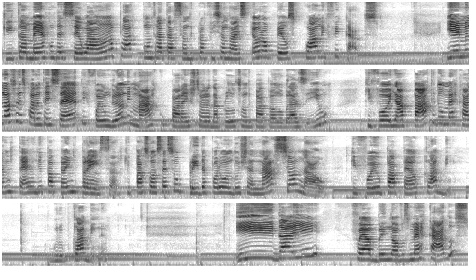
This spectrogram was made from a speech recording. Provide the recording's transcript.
que também aconteceu a ampla contratação de profissionais europeus qualificados. E em 1947 foi um grande marco para a história da produção de papel no Brasil, que foi na parte do mercado interno de papel imprensa, que passou a ser suprida por uma indústria nacional, que foi o papel Clabin, o grupo Clabin, né? E daí foi abrir novos mercados.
